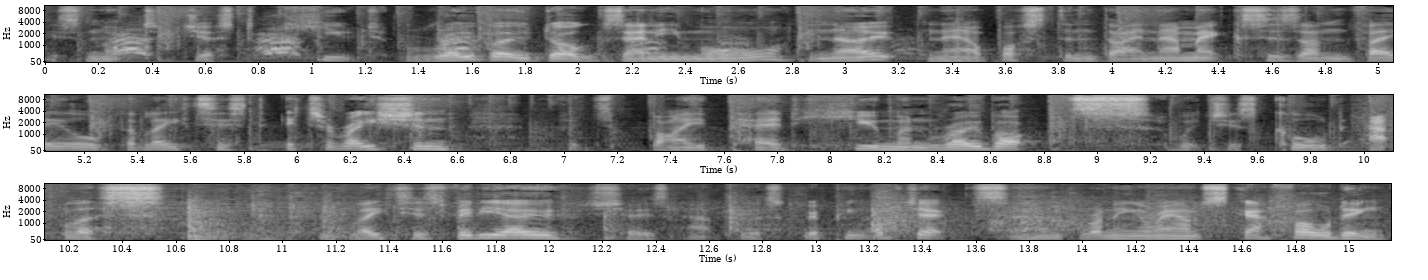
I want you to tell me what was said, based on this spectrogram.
It's not just cute robo dogs anymore. No, now Boston Dynamics has unveiled the latest iteration of its biped human robots, which is called Atlas. The latest video shows Atlas gripping objects and running around scaffolding.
